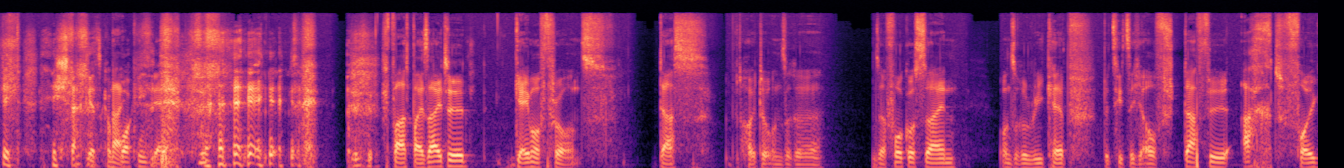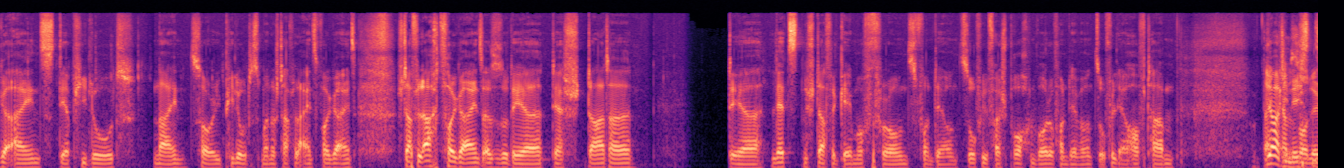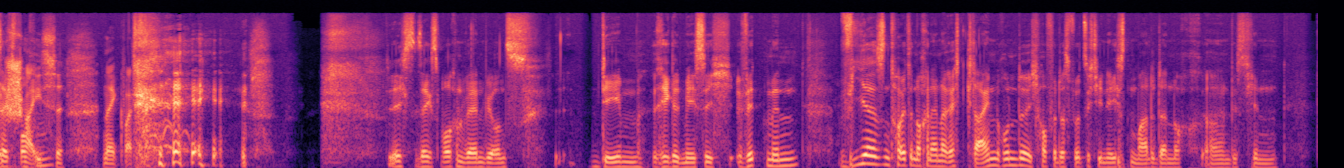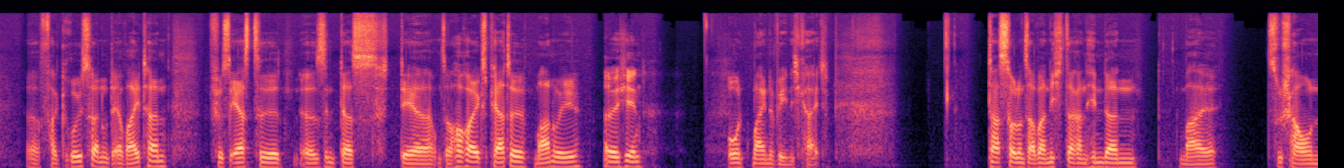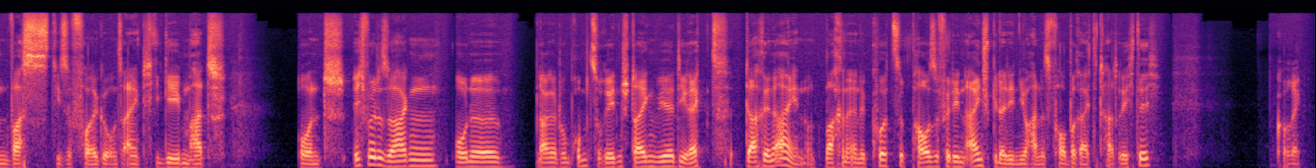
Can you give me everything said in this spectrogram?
ich dachte, jetzt kommt nein. Walking Dead. Spaß beiseite. Game of Thrones. Das wird heute unsere, unser Fokus sein. Unsere Recap bezieht sich auf Staffel 8, Folge 1, der Pilot. Nein, sorry, Pilot ist mal nur Staffel 1, Folge 1. Staffel 8, Folge 1, also so der, der Starter der letzten Staffel Game of Thrones, von der uns so viel versprochen wurde, von der wir uns so viel erhofft haben. Ja, die nächsten sechs Scheiße. Wochen. Nein, Quatsch. die nächsten sechs Wochen werden wir uns dem regelmäßig widmen. Wir sind heute noch in einer recht kleinen Runde. Ich hoffe, das wird sich die nächsten Male dann noch äh, ein bisschen äh, vergrößern und erweitern. Fürs Erste äh, sind das der, unser Horrorexperte Manuel. Hallöchen. Und meine Wenigkeit. Das soll uns aber nicht daran hindern, mal zu schauen, was diese Folge uns eigentlich gegeben hat. Und ich würde sagen, ohne lange drum herum zu reden, steigen wir direkt darin ein und machen eine kurze Pause für den Einspieler, den Johannes vorbereitet hat, richtig? Korrekt.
